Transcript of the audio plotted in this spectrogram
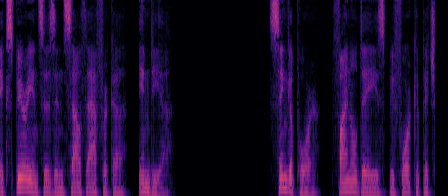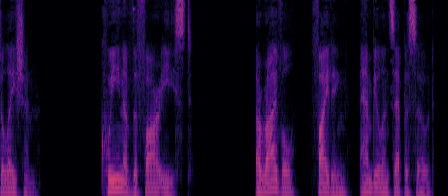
Experiences in South Africa, India. Singapore, final days before capitulation. Queen of the Far East. Arrival, fighting, ambulance episode,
